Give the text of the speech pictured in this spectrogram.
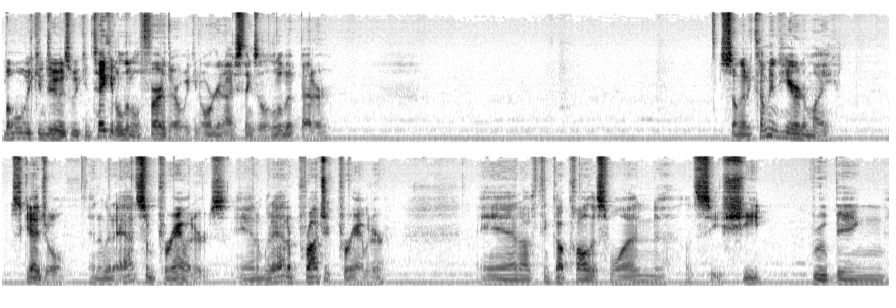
But what we can do is we can take it a little further. We can organize things a little bit better So I'm going to come in here to my schedule and I'm going to add some parameters. And I'm going to add a project parameter. And I think I'll call this one let's see sheet grouping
